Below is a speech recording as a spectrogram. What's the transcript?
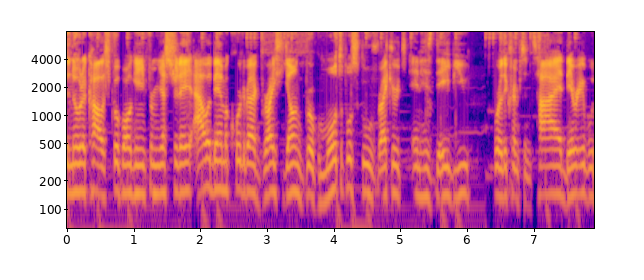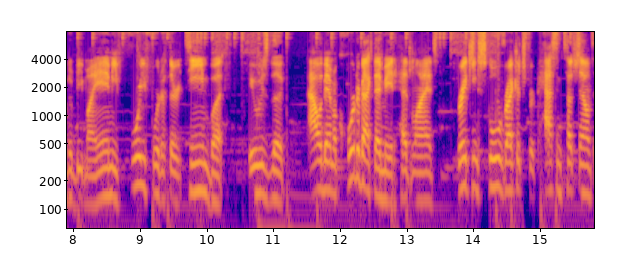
To note a college football game from yesterday, Alabama quarterback Bryce Young broke multiple school records in his debut for the Crimson Tide. They were able to beat Miami 44 to 13, but it was the Alabama quarterback that made headlines, breaking school records for passing touchdowns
